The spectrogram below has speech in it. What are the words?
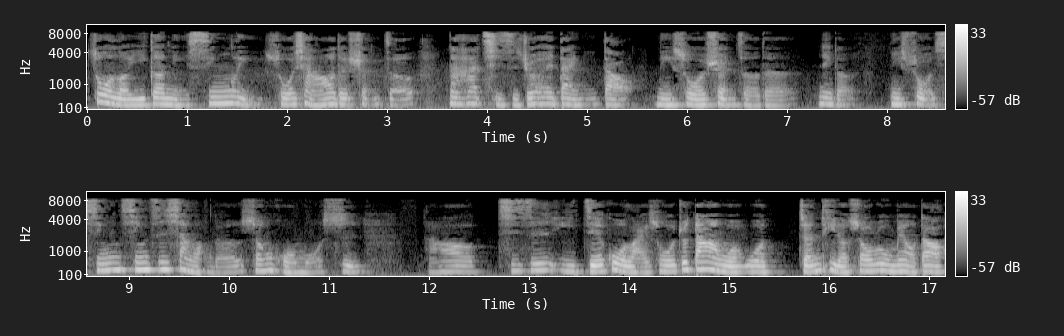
做了一个你心里所想要的选择，那它其实就会带你到你所选择的那个你所心心之向往的生活模式。然后，其实以结果来说，就当然我我整体的收入没有到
